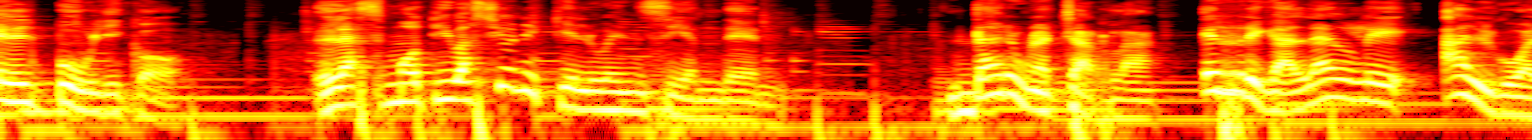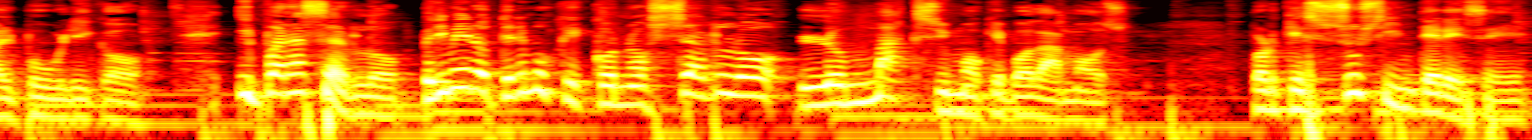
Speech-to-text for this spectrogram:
El público. Las motivaciones que lo encienden. Dar una charla es regalarle algo al público. Y para hacerlo, primero tenemos que conocerlo lo máximo que podamos. Porque sus intereses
